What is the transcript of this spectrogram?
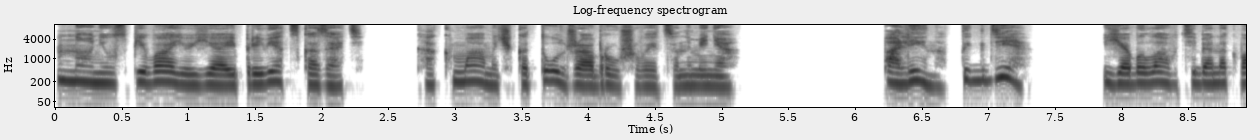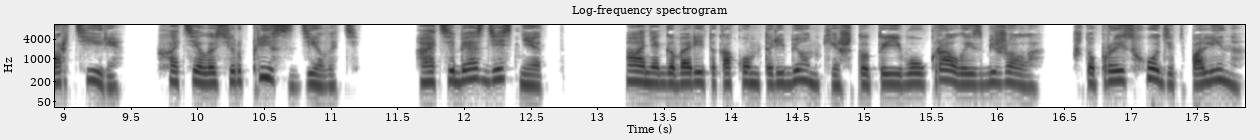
Но не успеваю я и привет сказать, как мамочка тут же обрушивается на меня. «Полина, ты где? Я была у тебя на квартире, хотела сюрприз сделать, а тебя здесь нет. Аня говорит о каком-то ребенке, что ты его украла и сбежала. Что происходит, Полина?»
